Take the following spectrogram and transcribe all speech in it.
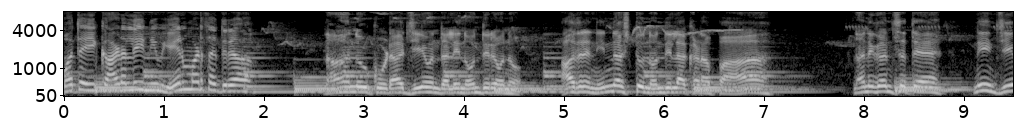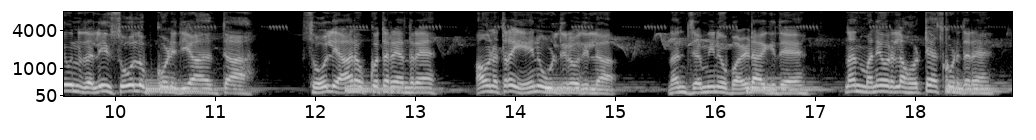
ಮತ್ತೆ ಈ ಕಾಡಲ್ಲಿ ನೀವ್ ಏನ್ ಮಾಡ್ತಾ ಇದ್ದೀರಾ? ನಾನು ಕೂಡ ಜೀವನದಲ್ಲಿ ನೊಂದಿರೋನು. ಆದ್ರೆ ನಿನ್ನಷ್ಟು ನೊಂದಿಲ್ಲ ಕಣಪ್ಪ. ನನಗನ್ಸುತ್ತೆ ನೀನ್ ಜೀವನದಲ್ಲಿ ಸೋಲ್ ಒಪ್ಕೊಂಡಿದ್ಯಾ ಅಂತ. ಸೋಲ್ ಯಾರು ಒಪ್ಕೋತಾರೆ ಅಂದ್ರೆ ಅವನ ಹತ್ರ ಏನು ಉಳ್ದಿರೋದಿಲ್ಲ. ನನ್ನ ಜಮೀನು ಬರ್ಡಾಗಿದೆ. ನನ್ನ ಮನೆಯವರೆಲ್ಲ ಹೊಟ್ಟೆ ಹಾಸ್ಕೊಂಡಿದ್ದಾರೆ.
